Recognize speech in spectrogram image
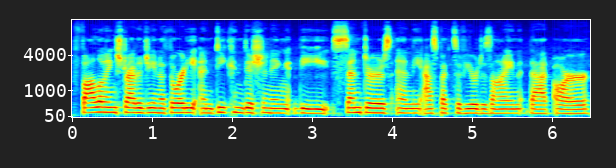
following strategy and authority and deconditioning the centers and the aspects of your design that are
